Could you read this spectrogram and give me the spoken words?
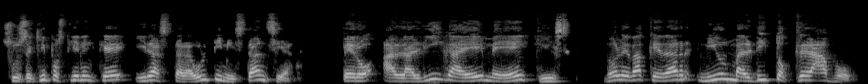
sus equipos tienen que ir hasta la última instancia, pero a la Liga MX no le va a quedar ni un maldito clavo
